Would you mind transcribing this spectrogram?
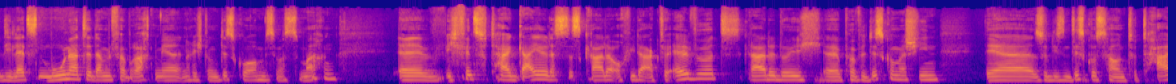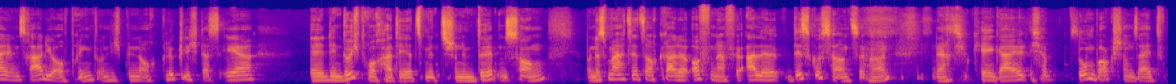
die letzten Monate damit verbracht, mehr in Richtung Disco auch ein bisschen was zu machen. Äh, ich finde es total geil, dass das gerade auch wieder aktuell wird, gerade durch äh, Purple Disco Machine, der so diesen Disco-Sound total ins Radio auch bringt. Und ich bin auch glücklich, dass er äh, den Durchbruch hatte jetzt mit schon dem dritten Song. Und das macht es jetzt auch gerade offener für alle, Disco-Sound zu hören. Da dachte ich, okay, geil. Ich habe so einen Bock schon seit,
